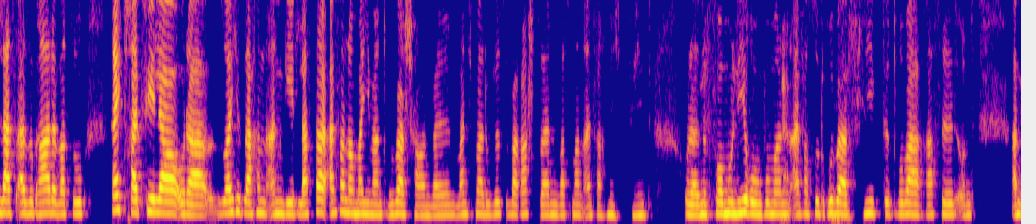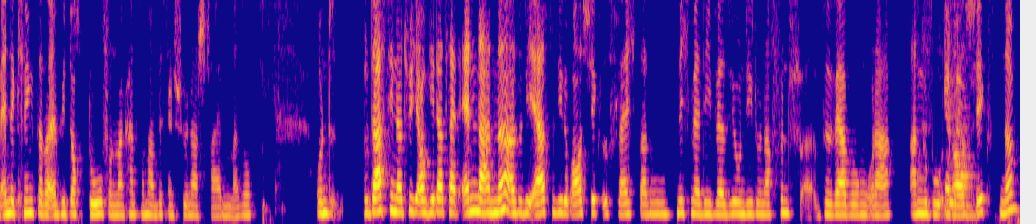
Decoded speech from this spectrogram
Lass also gerade, was so Rechtschreibfehler oder solche Sachen angeht, lass da einfach nochmal jemand drüber schauen, weil manchmal du wirst überrascht sein, was man einfach nicht sieht. Oder eine Formulierung, wo man ja. einfach so drüber mhm. fliegt, drüber rasselt und am Ende klingt es aber irgendwie doch doof und man kann es nochmal ein bisschen schöner schreiben. Also, und du darfst sie natürlich auch jederzeit ändern. Ne? Also die erste, die du rausschickst, ist vielleicht dann nicht mehr die Version, die du nach fünf Bewerbungen oder Angeboten genau. rausschickst. Ne?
